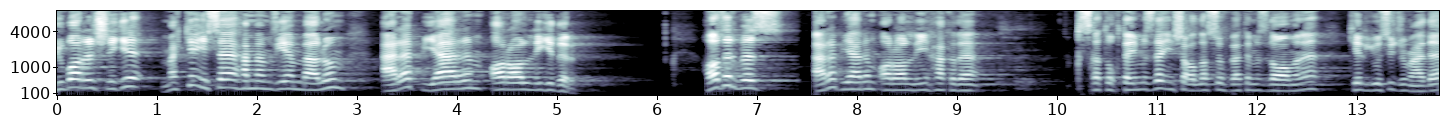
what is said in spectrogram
yuborilishligi makka esa hammamizga ham ma'lum arab yarim orolligidir. Hozir biz arab yarim orolligi haqida qisqa to'xtaymizda inshaalloh suhbatimiz davomini kelgusi jumada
